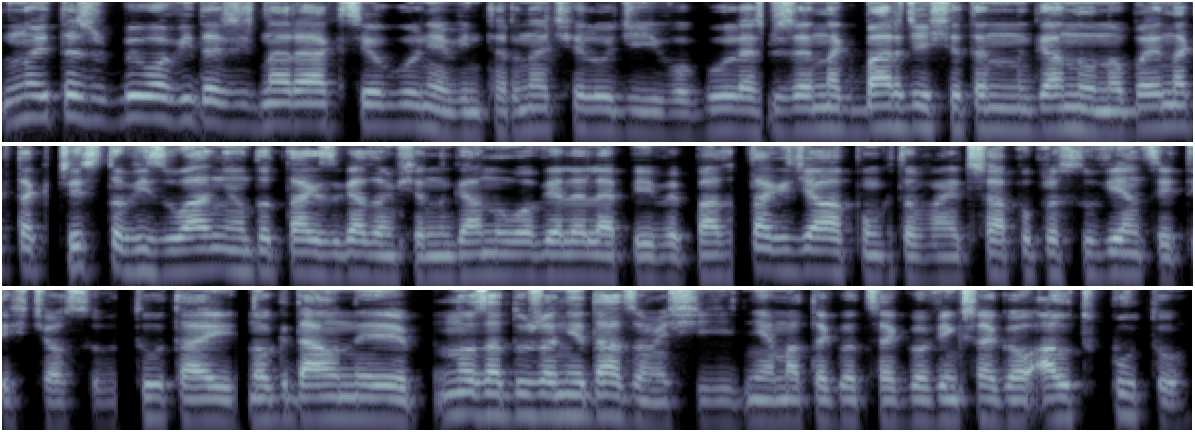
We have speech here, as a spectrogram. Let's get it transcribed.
No i też było widać na reakcji ogólnie w internecie ludzi i w ogóle, że jednak bardziej się ten Nganu, no bo jednak tak czysto wizualnie, no to tak zgadzam się, Nganu o wiele lepiej wypadł. Tak działa punktowanie, trzeba po prostu więcej tych ciosów. Tutaj knockdowny, no za dużo nie dadzą, jeśli nie ma tego całego większego outputu,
